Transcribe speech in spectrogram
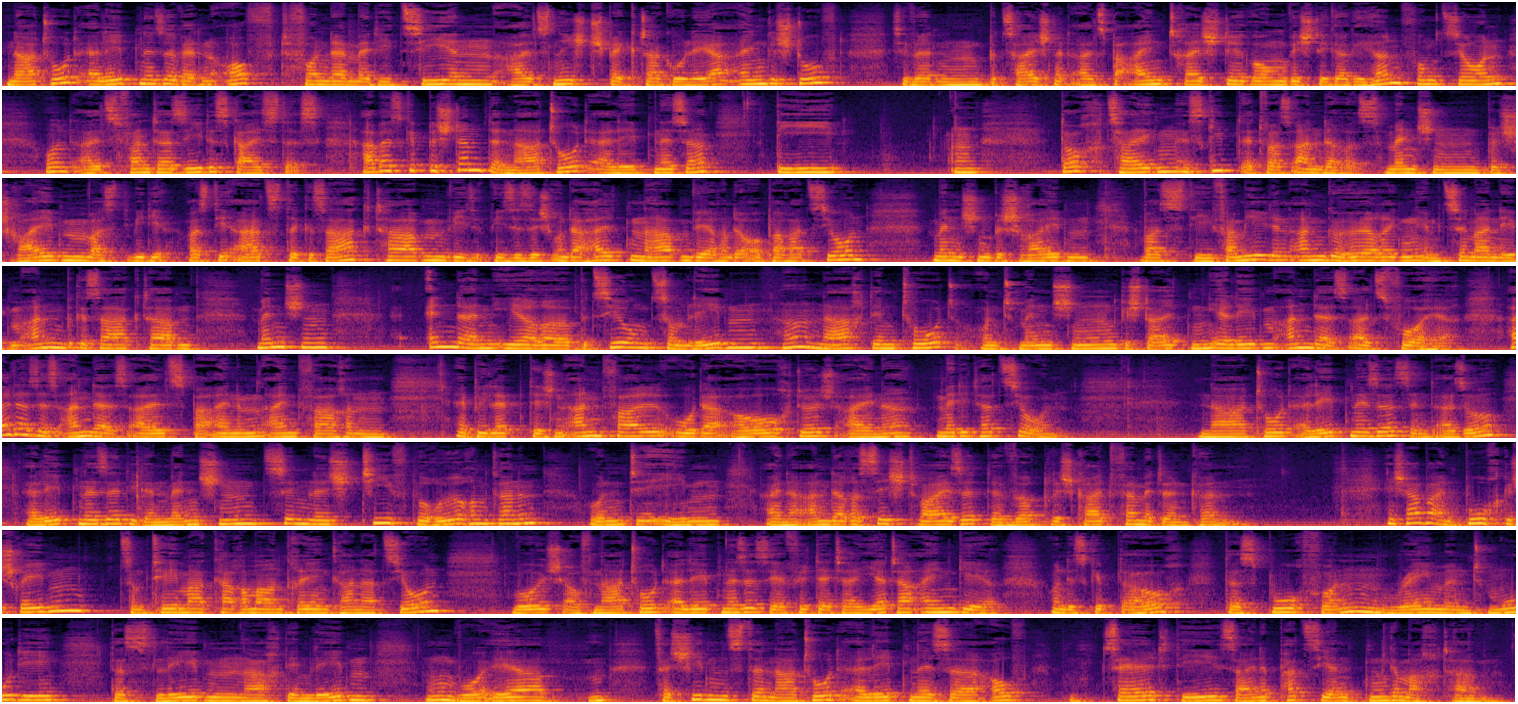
Nahtoderlebnisse werden oft von der Medizin als nicht spektakulär eingestuft. Sie werden bezeichnet als Beeinträchtigung wichtiger Gehirnfunktionen und als Fantasie des Geistes. Aber es gibt bestimmte Nahtoderlebnisse, die hm, doch zeigen, es gibt etwas anderes. Menschen beschreiben, was, die, was die Ärzte gesagt haben, wie, wie sie sich unterhalten haben während der Operation. Menschen beschreiben, was die Familienangehörigen im Zimmer nebenan gesagt haben. Menschen ändern ihre Beziehung zum Leben hm, nach dem Tod und Menschen gestalten ihr Leben anders als vorher. All das ist anders als bei einem einfachen epileptischen Anfall oder auch durch eine Meditation. Nahtoderlebnisse sind also Erlebnisse, die den Menschen ziemlich tief berühren können und ihm eine andere Sichtweise der Wirklichkeit vermitteln können. Ich habe ein Buch geschrieben zum Thema Karma und Reinkarnation wo ich auf Nahtoderlebnisse sehr viel detaillierter eingehe. Und es gibt auch das Buch von Raymond Moody, Das Leben nach dem Leben, wo er hm, verschiedenste Nahtoderlebnisse aufzählt, die seine Patienten gemacht haben.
